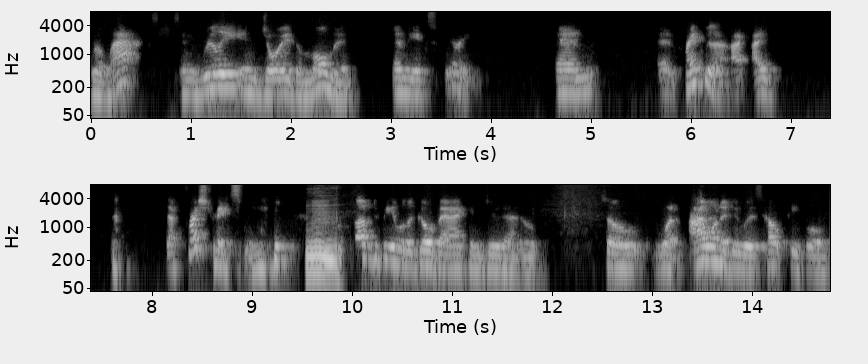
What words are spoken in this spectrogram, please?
relax and really enjoy the moment and the experience. And and frankly, I, I that frustrates me. Mm. I'd love to be able to go back and do that over. So what I want to do is help people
